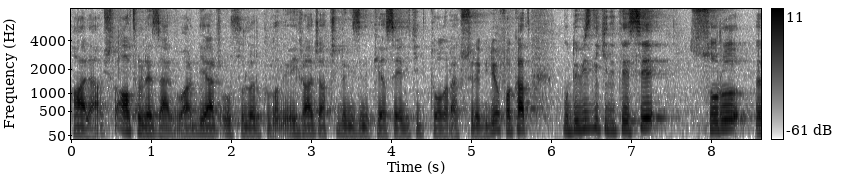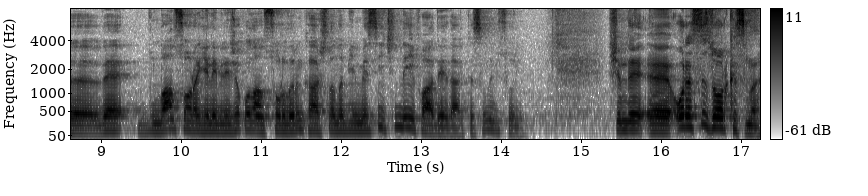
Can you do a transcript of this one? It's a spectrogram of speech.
hala. İşte altın rezervi var, diğer unsurları kullanıyor. İhracatçı dövizini piyasaya likidite olarak sürebiliyor. Fakat bu döviz likiditesi soru e, ve bundan sonra gelebilecek olan soruların karşılanabilmesi için ne ifade eder kısmını bir sorayım. Şimdi e, orası zor kısmı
